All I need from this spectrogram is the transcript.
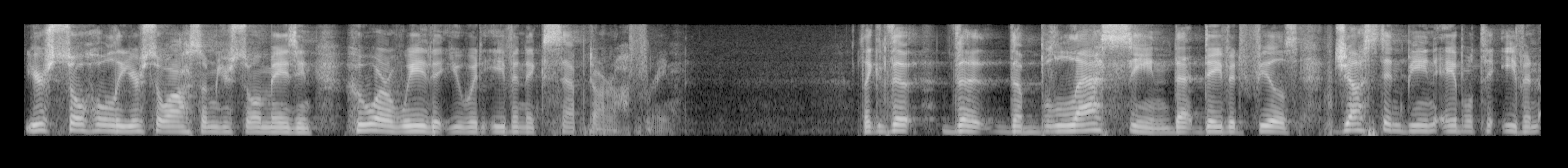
you're so holy, you're so awesome, you're so amazing? Who are we that you would even accept our offering? Like the, the, the blessing that David feels just in being able to even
